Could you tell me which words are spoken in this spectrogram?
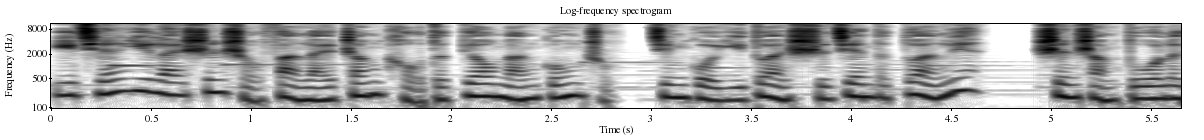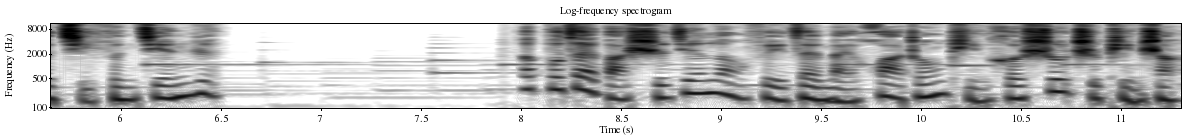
以前衣来伸手饭来张口的刁蛮公主，经过一段时间的锻炼，身上多了几分坚韧。他不再把时间浪费在买化妆品和奢侈品上，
